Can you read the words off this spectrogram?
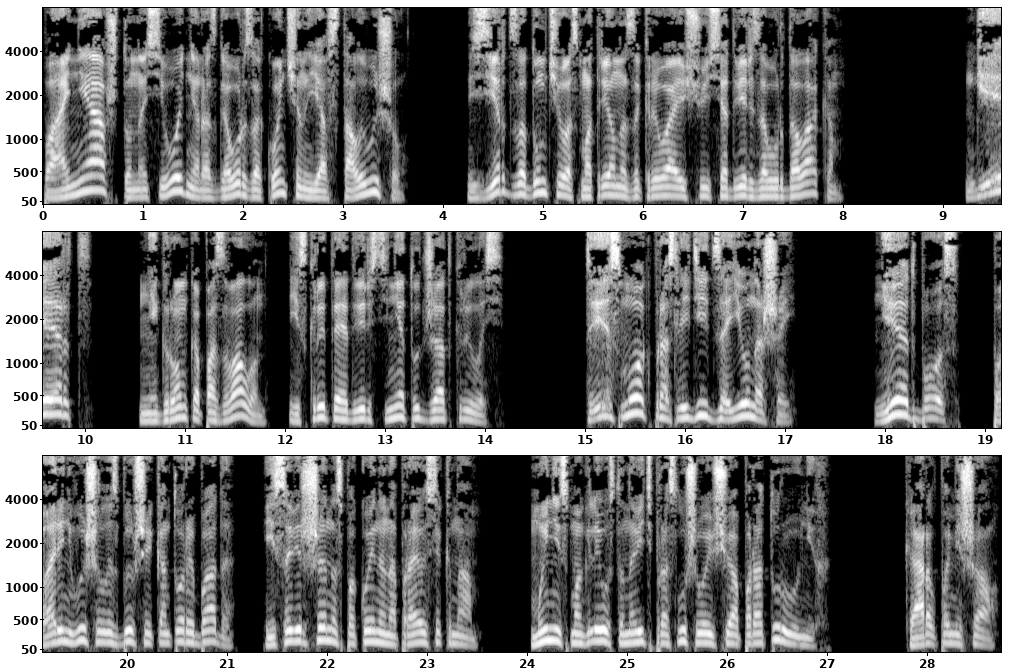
Поняв, что на сегодня разговор закончен, я встал и вышел. Зерт задумчиво смотрел на закрывающуюся дверь за вурдалаком. «Герт!» Негромко позвал он, и скрытая дверь в стене тут же открылась. «Ты смог проследить за юношей?» «Нет, босс. Парень вышел из бывшей конторы БАДа и совершенно спокойно направился к нам. Мы не смогли установить прослушивающую аппаратуру у них. Карл помешал».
